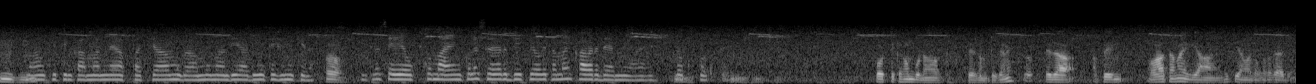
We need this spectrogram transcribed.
මම කිතින් කමන්නේ අප්පච්චි ආමු ගාමු මන්දි අඩුවට එහෙම කියලා. ඊට පස්සේ ඒ ඔක්කොම අයින් කළා සර් දීපියෝගේ තමයි කවර දැම්මේ ආයේ ලොකු පොත් පොත් ටික හම්බුණා වට. තේරුම් ටිකනේ. එදා අපෙන් ඔයා තමයි ගියාම හිටියා මට දැන්.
